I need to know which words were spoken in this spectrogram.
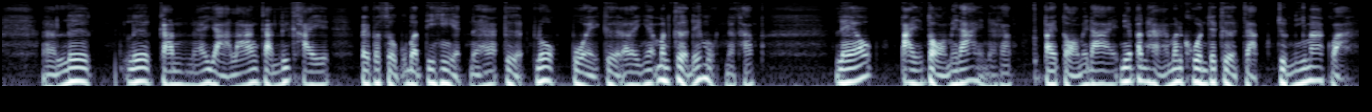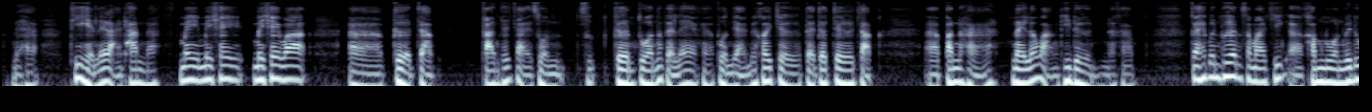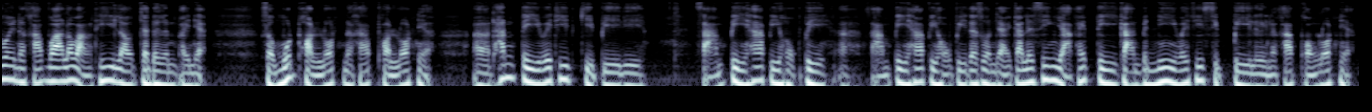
เลิกเลิกกันนะอย่าล้างกันหรือใครไปประสบอุบัติเหตุนะฮะเกิดโรคป่วยเกิดอะไรเงี้ยมันเกิดได้หมดนะครับ แล้วไปต่อไม่ได้นะครับ ไปต่อไม่ได้เนี่ยปัญหามันควรจะเกิดจากจุดนี้มากกว่านะฮะที่เห็นหลาย ๆ ท่านนะไม่ไม่ใช่ไม่ใช่ว่าเกิดจาก การใช้จ่ายส่วนเกินตัวตั้งแต่แรกครับส่วนใหญ่ไม่ค่อยเจอ แต่จะเจอจากปัญหาในระหว่างที่เดินนะครับ ก็ให้เพื่อนๆสมาชิกคำนวณไว้ด้วยนะครับ ว่าระหว่างที่เราจะเดินไปเนี่ยสมมุติผ่อนรถนะครับ ผ่อนรถเนี่ยท่านตีไว้ที่กี่ปีดีสามปีห้าปีหกปีอะสามปีห้าปีหกปี แต่ส่วนใหญ่การเลสซิ่งอยากให้ตีการเป็นหนี้ไว้ที่สิบปีเลยนะครับของรถเนี่ย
